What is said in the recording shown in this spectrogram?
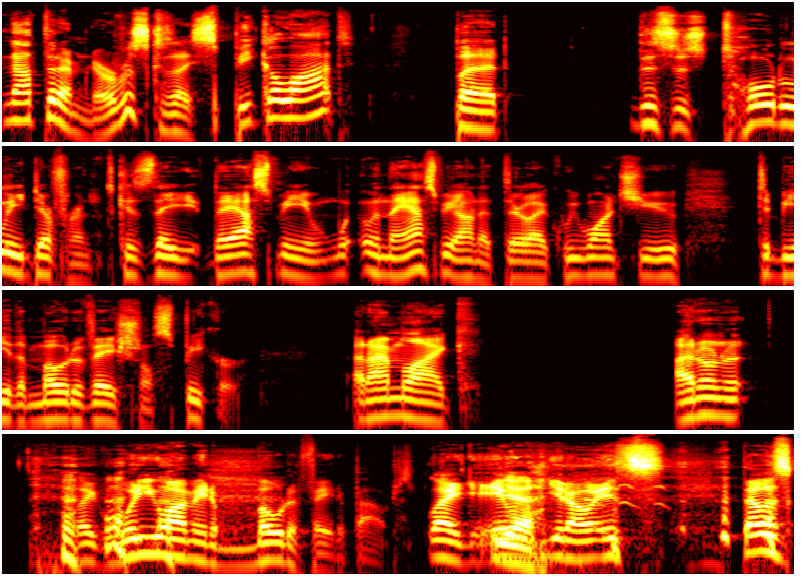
not that I'm nervous because I speak a lot, but this is totally different because they, they asked me, when they asked me on it, they're like, we want you to be the motivational speaker. And I'm like, I don't like, what do you want me to motivate about? Like, it, yeah. you know, it's that was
